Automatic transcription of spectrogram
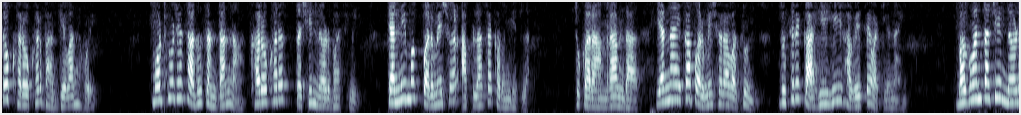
तो खरोखर भाग्यवान होय. मोठमोठ्या साधू संतांना खरोखरच तशी नड भासली. त्यांनी मग परमेश्वर आपलासा करून घेतला. तुकाराम रामदास यांना एका परमेश्वरा वाचून दुसरे काहीही हवेसे वाटले नाही. भगवंताची नड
